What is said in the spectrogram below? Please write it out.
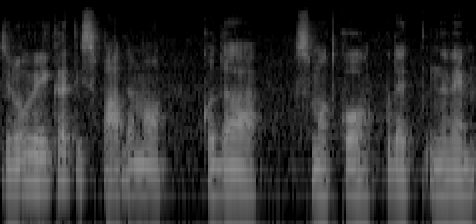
zelo velikrat izpademo, kot da smo tako, kot da ne vem.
